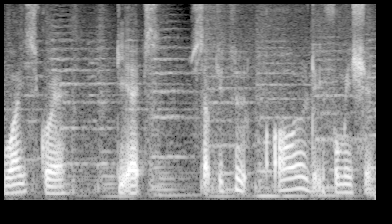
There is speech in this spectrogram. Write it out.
y square dx. Substitute all the information.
